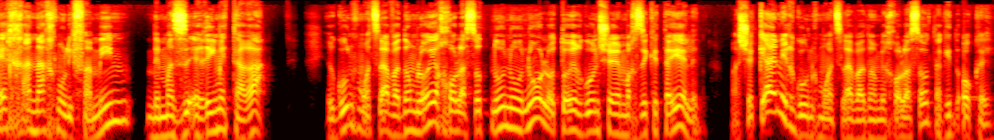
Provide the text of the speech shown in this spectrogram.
איך אנחנו לפעמים ממזערים את הרע. ארגון כמו הצלב האדום לא יכול לעשות נו נו נו לאותו ארגון שמחזיק את הילד. מה שכן ארגון כמו הצלב האדום יכול לעשות, להגיד אוקיי,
